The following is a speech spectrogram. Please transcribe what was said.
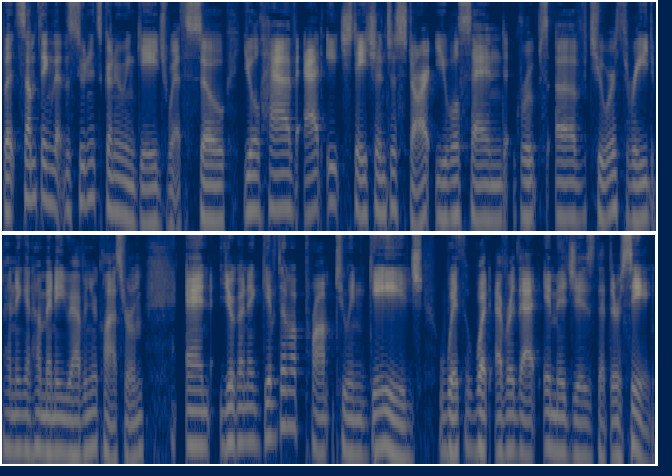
but something that the student's going to engage with. So you'll have at each station to start, you will send groups of two or three, depending on how many you have in your classroom, and you're going to give them a prompt to engage with whatever that image is that they're seeing.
